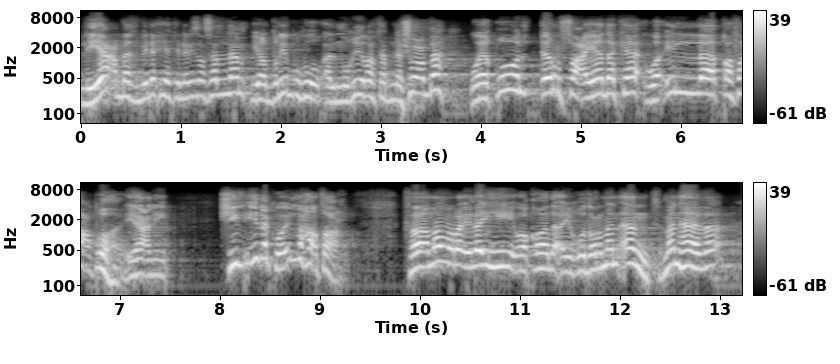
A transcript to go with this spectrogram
ليعبث بلحية النبي صلى الله عليه وسلم يضربه المغيرة بن شعبة ويقول ارفع يدك وإلا قطعتها. يعني شيل إيدك وإلا هقطعك. فنظر إليه وقال أي غدر من أنت؟ من هذا؟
